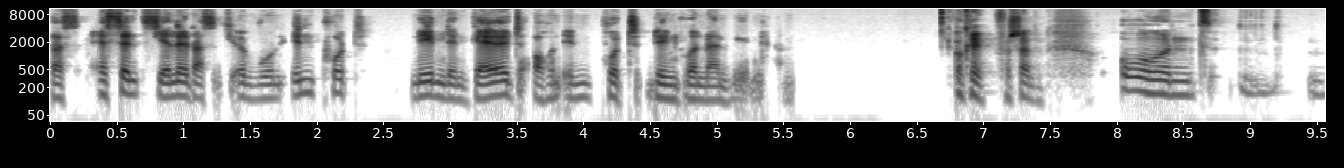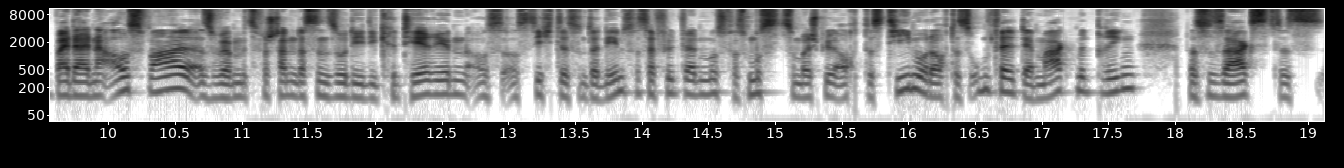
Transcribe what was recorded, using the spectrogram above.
das Essentielle, dass ich irgendwo einen Input neben dem Geld auch einen Input den Gründern geben kann. Okay, verstanden. Und bei deiner Auswahl, also wir haben jetzt verstanden, das sind so die, die Kriterien aus, aus Sicht des Unternehmens, was erfüllt werden muss. Was muss zum Beispiel auch das Team oder auch das Umfeld, der Markt mitbringen, dass du sagst, das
